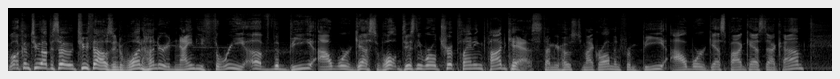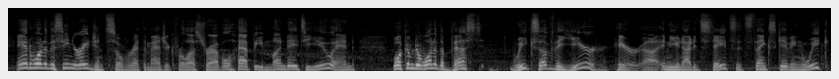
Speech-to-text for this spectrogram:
Welcome to episode 2193 of the Be Our Guest Walt Disney World Trip Planning Podcast. I'm your host, Mike Rallman from BeOurGuestPodcast.com and one of the senior agents over at the Magic for Less Travel. Happy Monday to you, and welcome to one of the best weeks of the year here uh, in the United States. It's Thanksgiving week,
